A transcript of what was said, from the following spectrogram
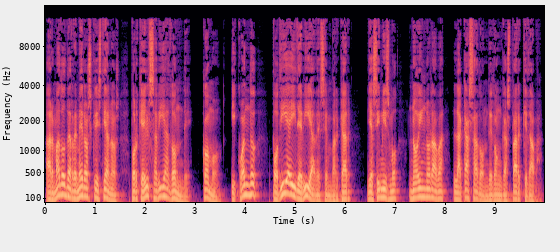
armado de remeros cristianos, porque él sabía dónde, cómo y cuándo podía y debía desembarcar, y asimismo no ignoraba la casa donde don Gaspar quedaba.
